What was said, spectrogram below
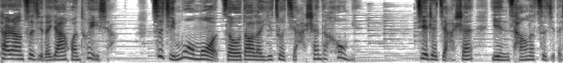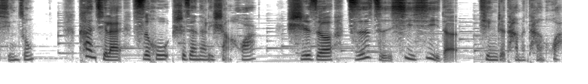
他让自己的丫鬟退下，自己默默走到了一座假山的后面，借着假山隐藏了自己的行踪，看起来似乎是在那里赏花，实则仔仔细细地听着他们谈话。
